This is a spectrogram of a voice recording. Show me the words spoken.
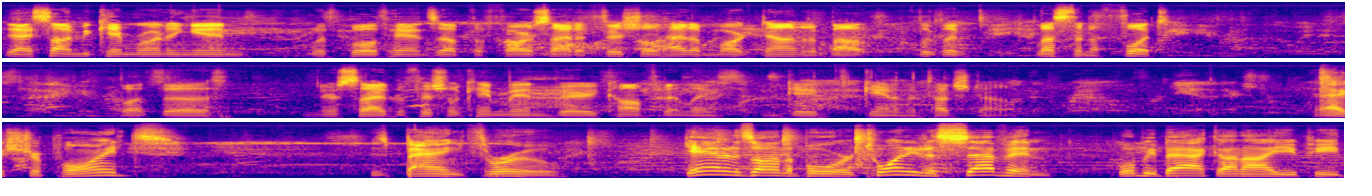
Yeah, I saw him. He came running in with both hands up. The far side official had him marked down at about, looked like less than a foot. But the near side official came in very confidently and gave Gannon the touchdown. Extra point is banged through. Gannon is on the board, 20 to 7. We'll be back on IUP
